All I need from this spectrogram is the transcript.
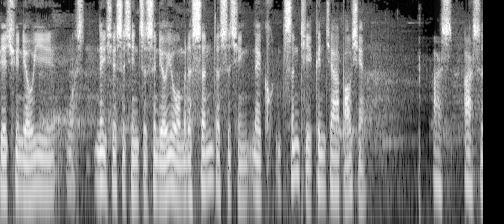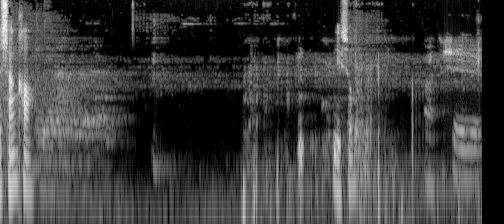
别去留意我那些事情，只是留意我们的身的事情，那身体更加保险。二十二十三号，你说。啊，就是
